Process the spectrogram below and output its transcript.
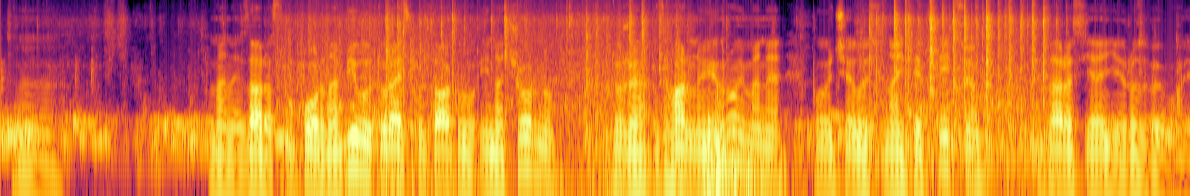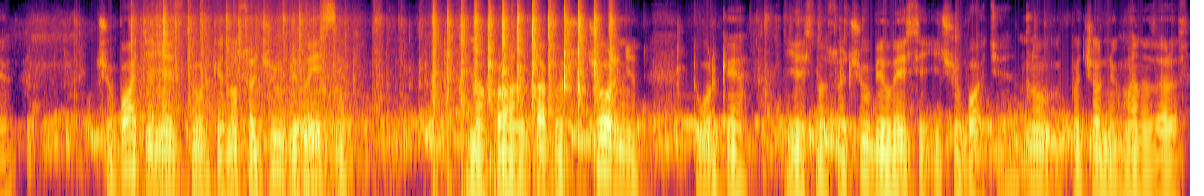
Е, У мене зараз упор на білу турецьку таклу і на чорну. Дуже з гарною грою в мене вийшло знайти птицю. Зараз я її розвиваю. Чубаті є турки, носочубі, лисі. Направлені. Також чорні турки є носочубі, лисі і чубаті. Ну, по чорних в мене зараз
